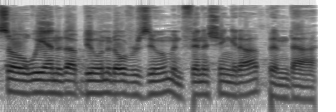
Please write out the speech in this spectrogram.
so we ended up doing it over Zoom and finishing it up, and uh,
